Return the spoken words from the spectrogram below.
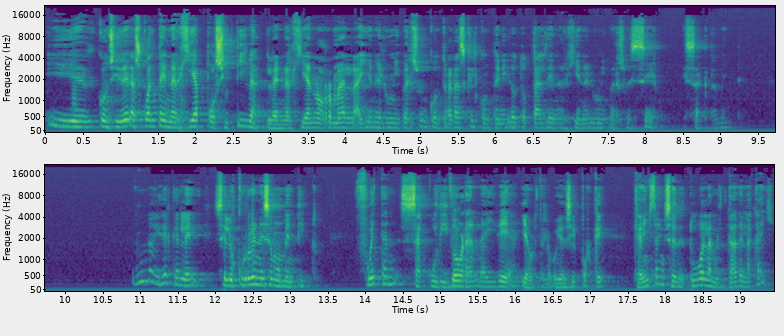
y eh, consideras cuánta energía positiva, la energía normal hay en el universo, encontrarás que el contenido total de energía en el universo es cero, exactamente. Una idea que se le ocurrió en ese momentito. Fue tan sacudidora la idea, y ahorita le voy a decir por qué, que Einstein se detuvo a la mitad de la calle.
